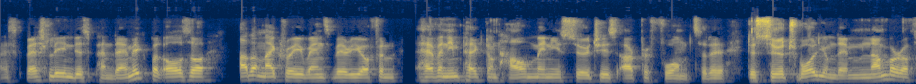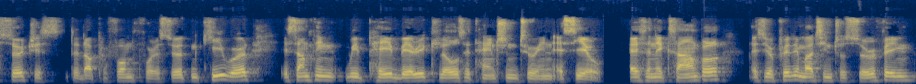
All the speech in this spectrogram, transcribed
especially in this pandemic, but also other micro events very often have an impact on how many searches are performed. So the, the search volume, the number of searches that are performed for a certain keyword is something we pay very close attention to in SEO. As an example, as you're pretty much into surfing,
